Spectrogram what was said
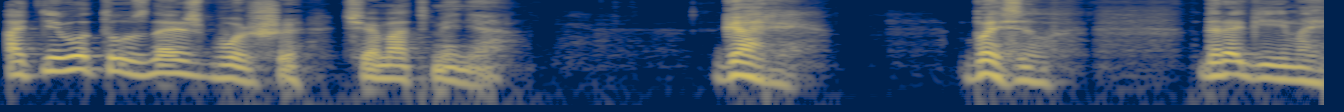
От него ты узнаешь больше, чем от меня. «Гарри, Безил, дорогие мои,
